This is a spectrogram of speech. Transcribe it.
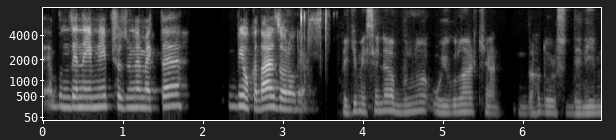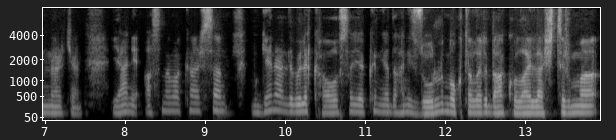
e, bunu deneyimleyip çözümlemek de bir o kadar zor oluyor. Peki mesela bunu uygularken daha doğrusu deneyimlerken yani aslına bakarsan bu genelde böyle kaosa yakın ya da hani zorlu noktaları daha kolaylaştırma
